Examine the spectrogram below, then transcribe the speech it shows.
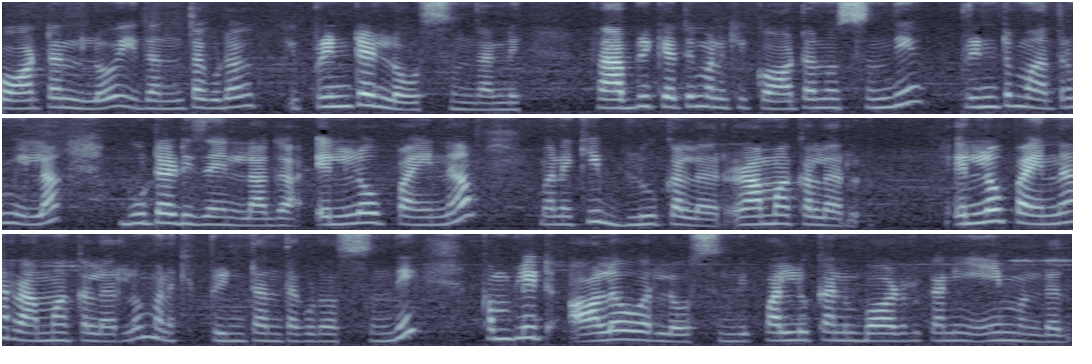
కాటన్లో ఇదంతా కూడా ప్రింటెడ్లో వస్తుందండి. ఫ్యాబ్రిక్ అయితే మనకి కాటన్ వస్తుంది. ప్రింట్ మాత్రం ఇలా బూటా డిజైన్ లాగా ఎల్లో పైన మనకి బ్లూ కలర్ రామా కలర్ ఎల్లో పైన రామా కలర్లో మనకి ప్రింట్ అంతా కూడా వస్తుంది. కంప్లీట్ ఆల్ ఓవర్లో వస్తుంది. పళ్ళు కానీ బార్డర్ కానీ ఏమి ఉండదు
